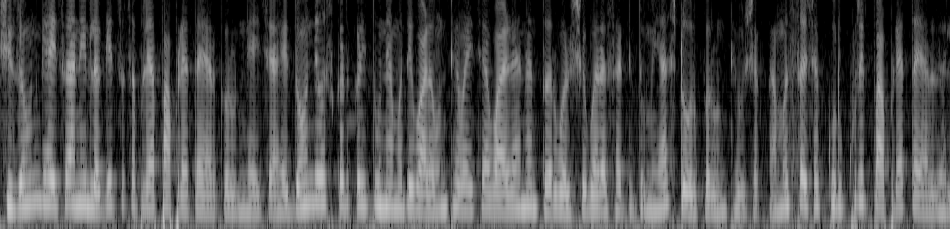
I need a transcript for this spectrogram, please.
शिजवून घ्यायचं आणि लगेचच आपल्या पापड्या तयार करून घ्यायच्या आहे दोन दिवस कडकडीत उन्हामध्ये वाळवून ठेवायच्या. वाळल्यानंतर वर्षभरासाठी तुम्ही ह्या स्टोअर करून ठेवू शकता. मस्त अशा कुरकुरीत पापड्या तयार झालेल्या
